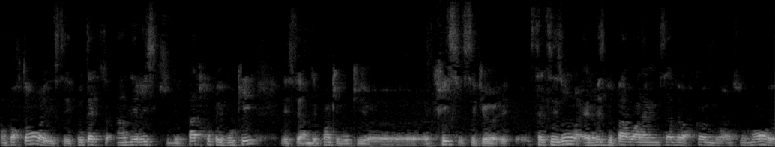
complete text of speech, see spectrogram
important, et c'est peut-être un des risques qui n'est pas trop évoqué, et c'est un des points qu'évoquait euh, Chris, c'est que euh, cette saison, elle risque de pas avoir la même saveur, comme en ce moment, euh,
